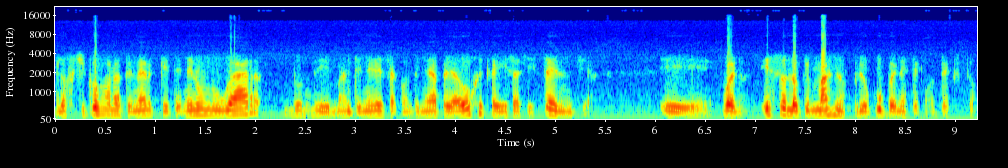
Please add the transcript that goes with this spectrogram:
los chicos van a tener que tener un lugar donde mantener esa continuidad pedagógica y esa asistencia. Eh, bueno, eso es lo que más nos preocupa en este contexto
